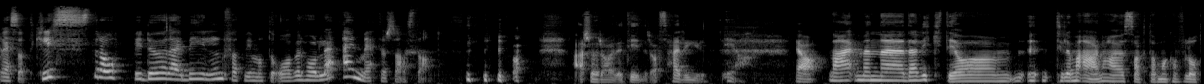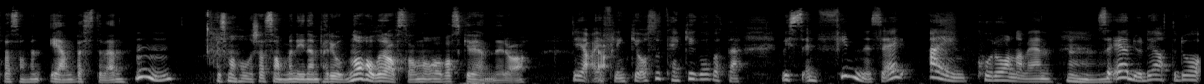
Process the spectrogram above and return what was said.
Og jeg satt klistra opp i døra i bilen for at vi måtte overholde én meters avstand. ja. Det er så rare tider, altså. Herregud. Ja. Ja, nei, men eh, det er viktig å Til og med Erna har jo sagt at man kan få lov til å være sammen med én bestevenn. Mm. Hvis man holder seg sammen i den perioden og holder avstand og vasker hender og Ja, jeg er flink. Og så tenker jeg òg at hvis en finner seg én koronavenn, så er det jo det at da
